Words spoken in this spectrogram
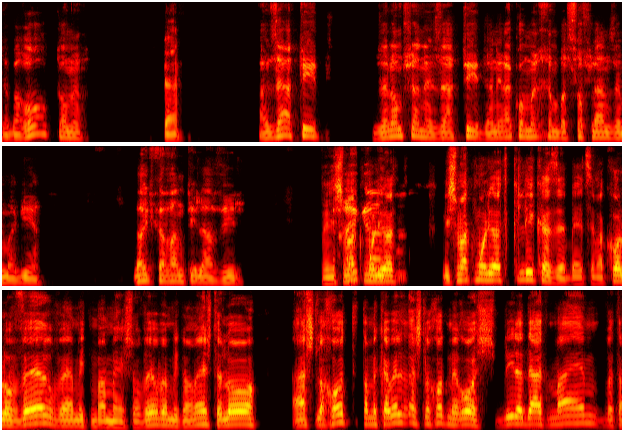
זה ברור, תומר? כן. אז זה עתיד. זה לא משנה, זה עתיד. אני רק אומר לכם בסוף לאן זה מגיע. לא התכוונתי להבהיל. זה נשמע רגע. כמו להיות, נשמע כמו להיות כלי כזה בעצם, הכל עובר ומתממש, עובר ומתממש, אתה לא... ההשלכות, אתה מקבל את ההשלכות מראש, בלי לדעת מה הם, ואתה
